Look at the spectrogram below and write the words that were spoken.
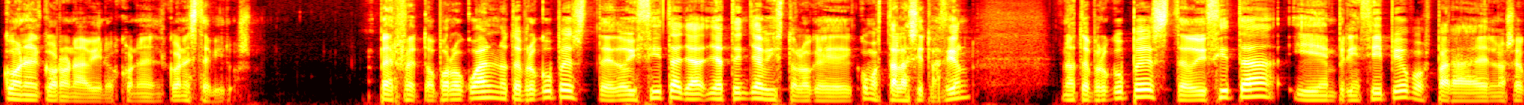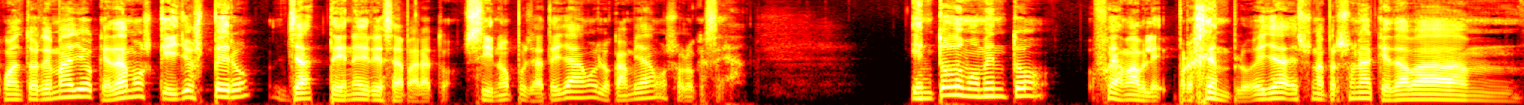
con el coronavirus, con, el, con este virus. Perfecto, por lo cual no te preocupes, te doy cita, ya, ya, ya he visto lo que, cómo está la situación. No te preocupes, te doy cita y en principio, pues para el no sé cuántos de mayo, quedamos que yo espero ya tener ese aparato. Si no, pues ya te llamo y lo cambiamos o lo que sea. En todo momento fue amable. Por ejemplo, ella es una persona que daba mm,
